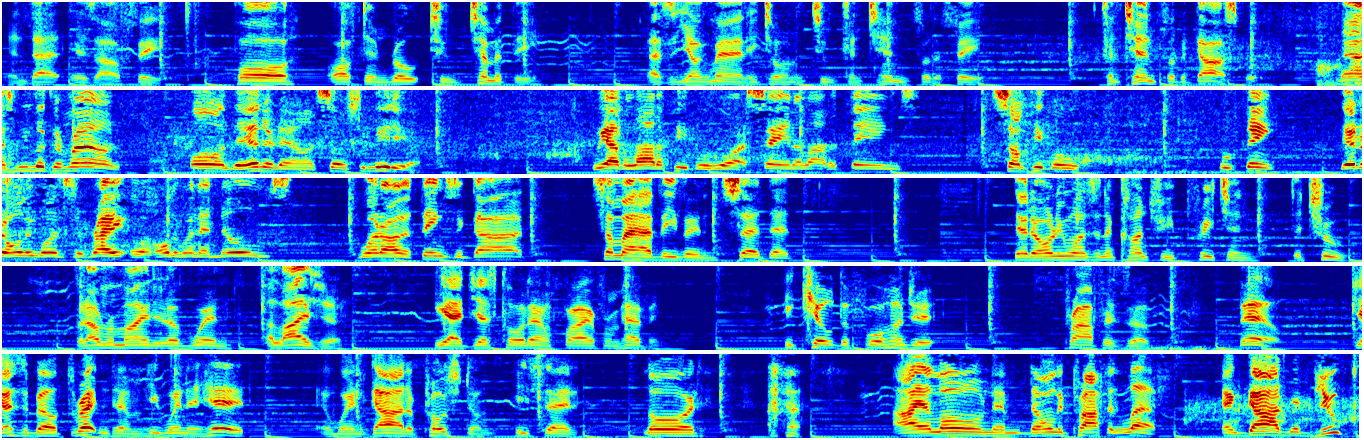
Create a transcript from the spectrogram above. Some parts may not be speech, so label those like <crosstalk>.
and that is our faith. Paul often wrote to Timothy as a young man, he told him to contend for the faith, contend for the gospel. Now, as we look around on the internet, on social media, we have a lot of people who are saying a lot of things. Some people who think they're the only ones that right or only one that knows what are the things of God. Some have even said that they're the only ones in the country preaching the truth. But I'm reminded of when Elijah, he had just called down fire from heaven. He killed the 400 prophets of Jezebel threatened him. He went hid. And when God approached him, he said, Lord, <laughs> I alone am the only prophet left. And God rebuked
